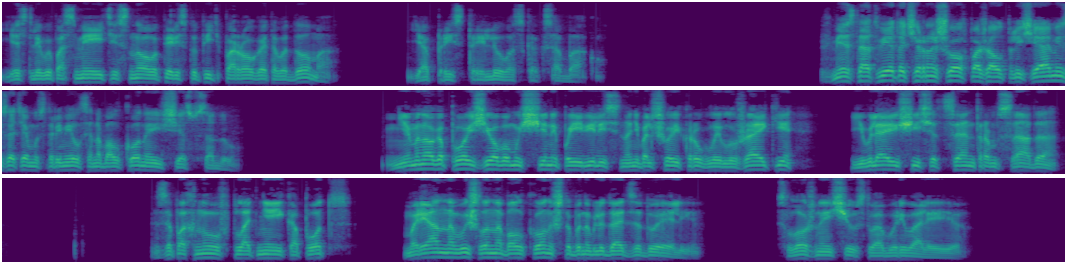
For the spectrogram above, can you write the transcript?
Если вы посмеете снова переступить порог этого дома, я пристрелю вас как собаку». Вместо ответа Чернышов пожал плечами, затем устремился на балкон и исчез в саду. Немного позже оба мужчины появились на небольшой круглой лужайке, являющейся центром сада. Запахнув плотней капот, Марианна вышла на балкон, чтобы наблюдать за дуэлью. Сложные чувства обуревали ее.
